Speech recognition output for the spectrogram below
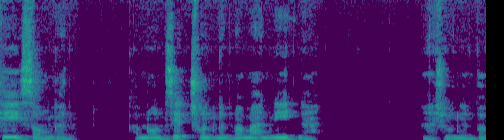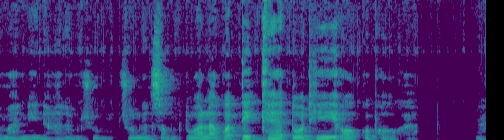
ที่สองกัน คำนวณเสร็จชนกันประมาณนี้นะชนกันประมาณนี้นะคะท่านผู้ชม ชนกันสองตัวเราก็ติ๊กแค่ตัวที่ออกก็พอค่ะอะ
